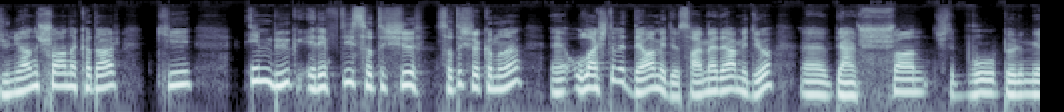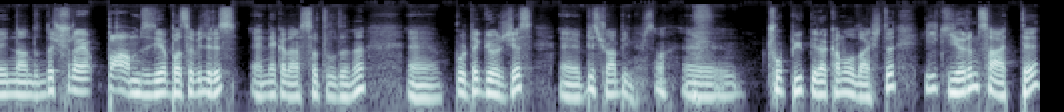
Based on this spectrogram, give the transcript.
dünyanın şu ana kadar ki en büyük NFT satışı satış rakamına e, ulaştı ve devam ediyor. Saymaya devam ediyor. E, yani şu an işte bu bölüm yayınlandığında şuraya bam diye basabiliriz. E, ne kadar satıldığını e, burada göreceğiz. E, biz şu an bilmiyoruz ama e, çok büyük bir rakama ulaştı. İlk yarım saatte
